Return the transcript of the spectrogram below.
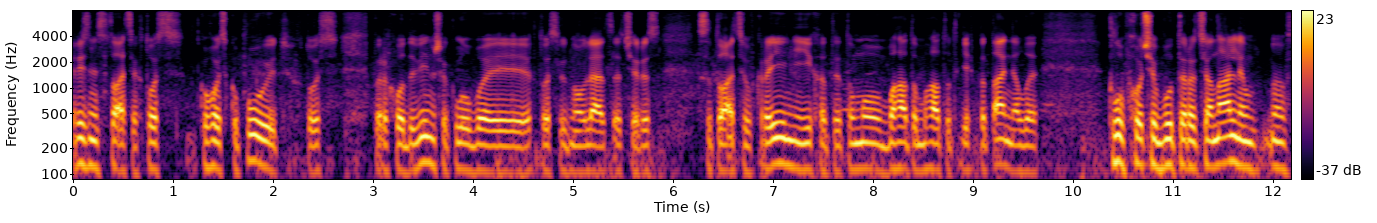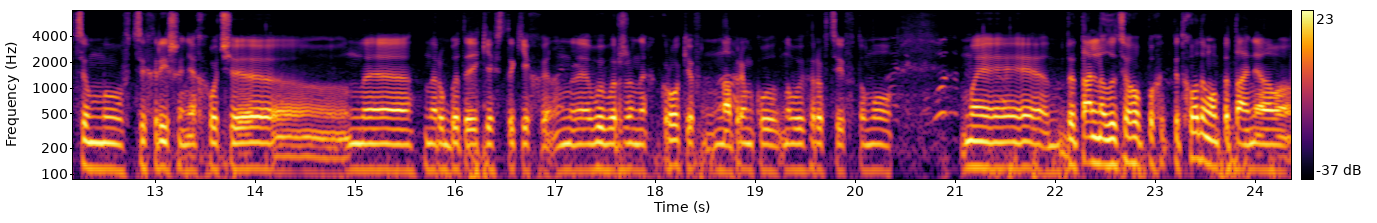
різні ситуації. Хтось когось купують, хтось переходить в інші клуби, і хтось відмовляється через ситуацію в країні їхати. Тому багато-багато таких питань, але клуб хоче бути раціональним е, в цьому в цих рішеннях, хоче е, не, не робити якихось таких невивержених кроків в напрямку нових гравців. Тому ми детально до цього підходимо питання,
